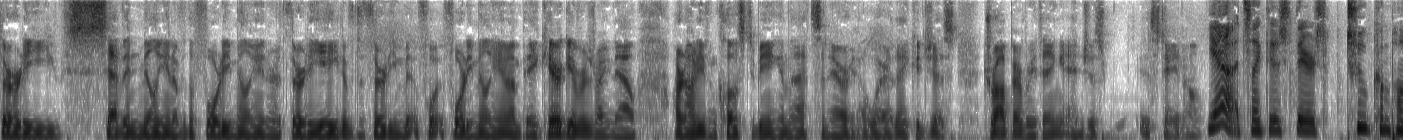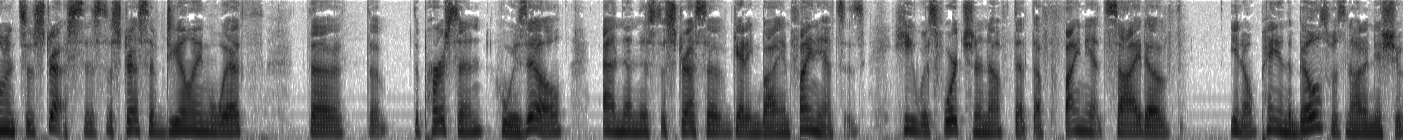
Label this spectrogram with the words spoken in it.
37 million of the 40 million or 38 of the 30 40 million unpaid caregivers right now are not even close to being in that scenario where they could just drop everything and just stay at home. Yeah, it's like there's there's two components of stress. There's the stress of dealing with the the the person who is ill and then there's the stress of getting by in finances. He was fortunate enough that the finance side of you know, paying the bills was not an issue,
